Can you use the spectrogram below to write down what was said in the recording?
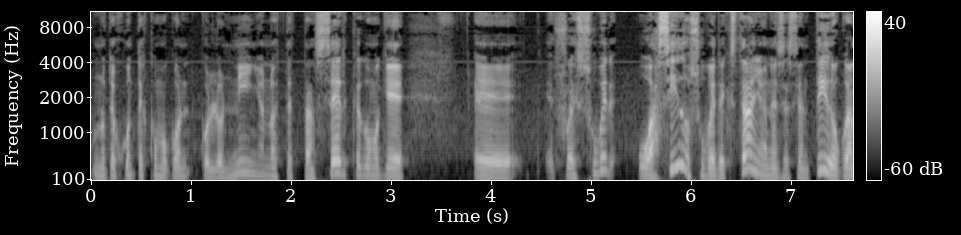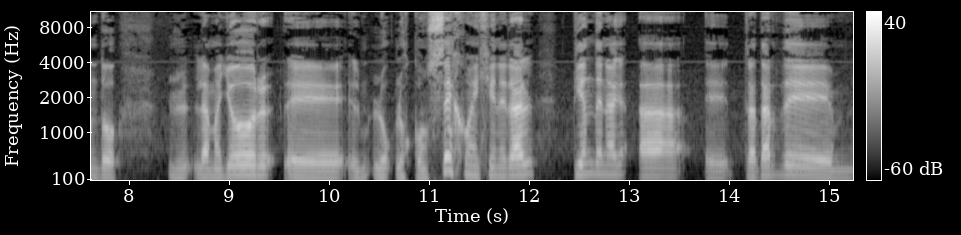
no te juntes como con, los niños, no estés tan cerca, como que eh, fue súper, o ha sido súper extraño en ese sentido, cuando la mayor, los consejos en general tienden a tratar de mm,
